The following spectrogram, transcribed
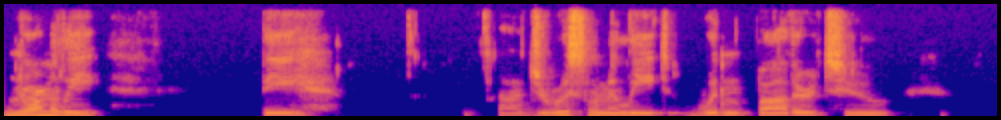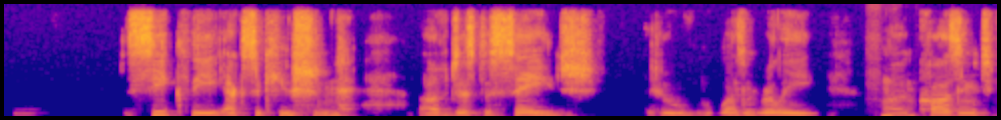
normally, the uh, Jerusalem elite wouldn't bother to seek the execution of just a sage who, who wasn't really uh, causing too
